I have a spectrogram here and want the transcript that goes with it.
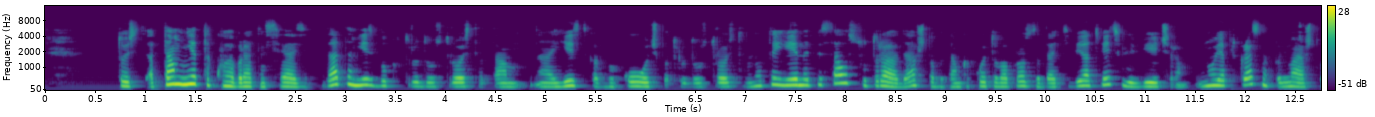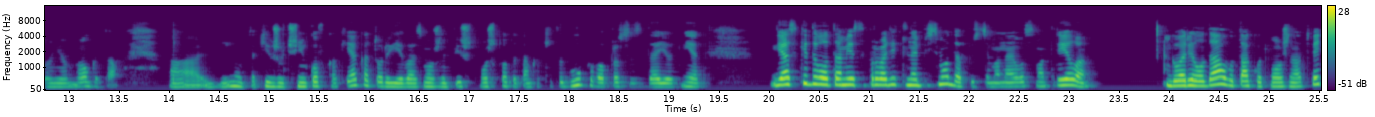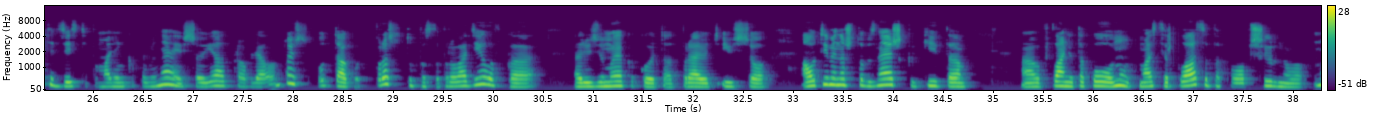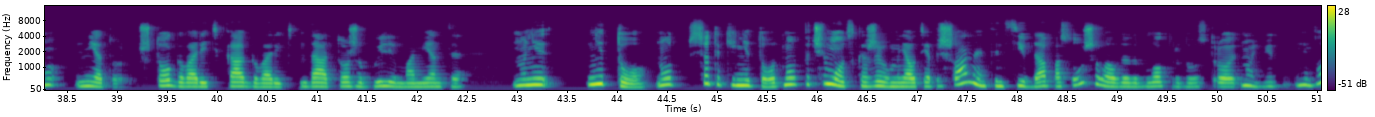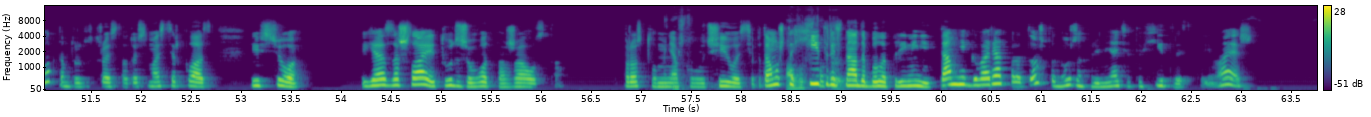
то есть, а там нет такой обратной связи. Да, там есть блок трудоустройства, там а, есть как бы коуч по трудоустройству, но ты ей написал с утра, да, чтобы там какой-то вопрос задать, тебе ответили вечером. Ну, я прекрасно понимаю, что у нее много там, а, ну, таких же учеников, как я, которые ей, возможно, пишут, может, кто-то там какие-то глупые вопросы задает. Нет. Я скидывала там ей сопроводительное письмо, допустим, она его смотрела, говорила, да, вот так вот можно ответить, здесь типа маленько поменяю, и все, я отправляла. Ну, то есть вот так вот, просто тупо сопроводиловка, резюме какое-то отправить и все. А вот именно, чтобы, знаешь, какие-то а, в плане такого, ну, мастер-класса такого обширного, ну, нету. Что говорить, как говорить. Да, тоже были моменты. Ну, не, не то. Ну, все-таки не то. Ну, почему, вот скажи, у меня вот я пришла на интенсив, да, послушала вот этот блок трудоустройства, ну, не, не блок там трудоустройства, а то есть мастер-класс, и все. Я зашла, и тут же, вот, пожалуйста. Просто у меня а получилось. Потому что а хитрость вот надо было применить. Там не говорят про то, что нужно применять эту хитрость, понимаешь?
